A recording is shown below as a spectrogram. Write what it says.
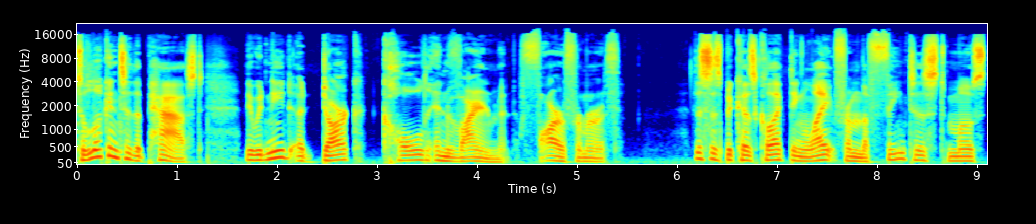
To look into the past, they would need a dark, cold environment far from Earth. This is because collecting light from the faintest, most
